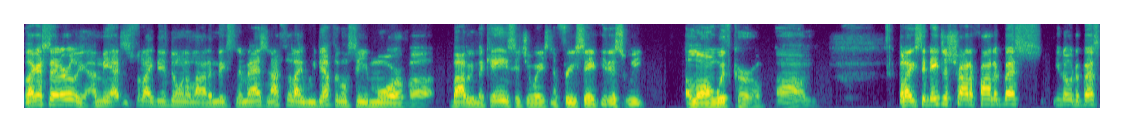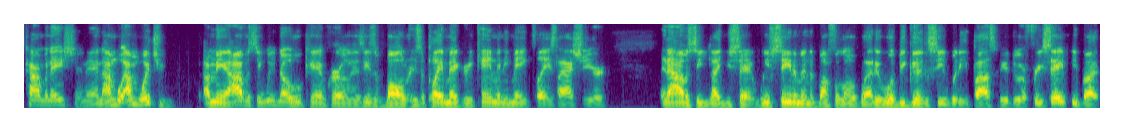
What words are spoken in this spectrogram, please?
Like I said earlier, I mean, I just feel like they're doing a lot of mixing and matching. I feel like we definitely gonna see more of a Bobby McCain situation in free safety this week, along with Curl. Um, but like I said, they just try to find the best, you know, the best combination. And I'm I'm with you. I mean, obviously, we know who Kam Curl is. He's a baller. He's a playmaker. He came and he made plays last year. And obviously, like you said, we've seen him in the Buffalo, but it would be good to see what he possibly do a free safety. But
